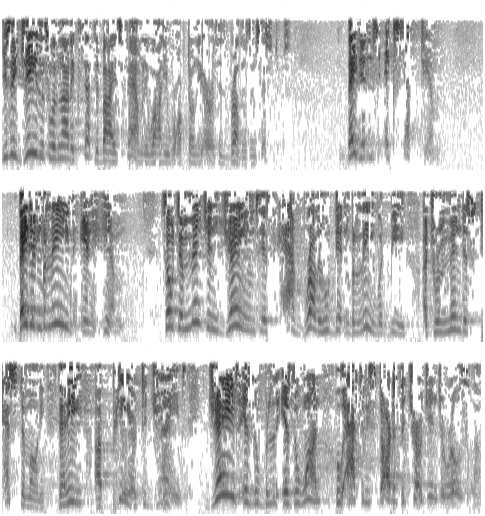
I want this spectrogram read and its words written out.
You see, Jesus was not accepted by his family while he walked on the earth, his brothers and sisters. They didn't accept him. They didn't believe in him. So to mention James, his half brother who didn't believe, would be a tremendous testimony that he appeared to James. James is the, is the one who actually started the church in Jerusalem.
